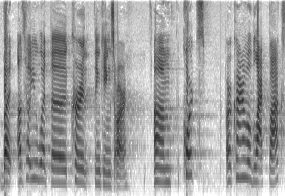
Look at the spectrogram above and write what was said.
But I'll tell you what the current thinkings are. Um, courts are kind of a black box.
